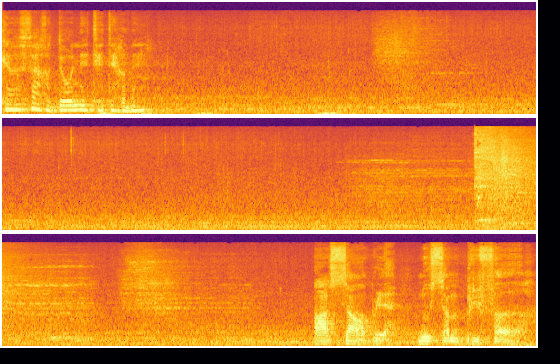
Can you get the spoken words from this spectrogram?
Aucun fardeau n'est éternel. Ensemble, nous sommes plus forts.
